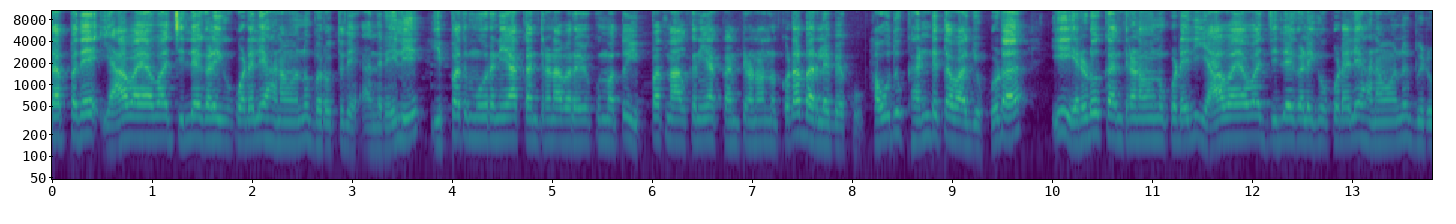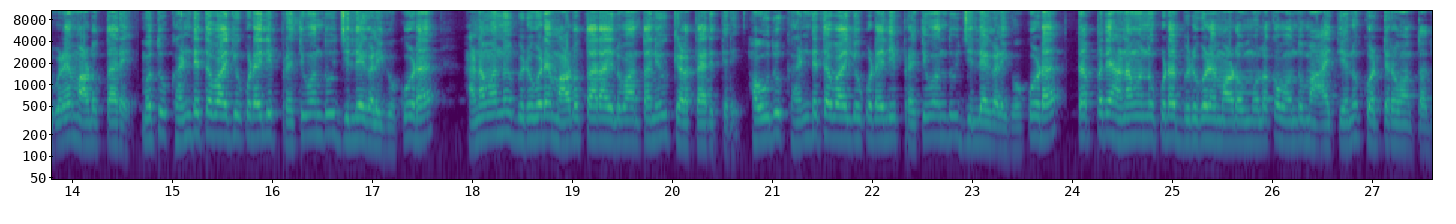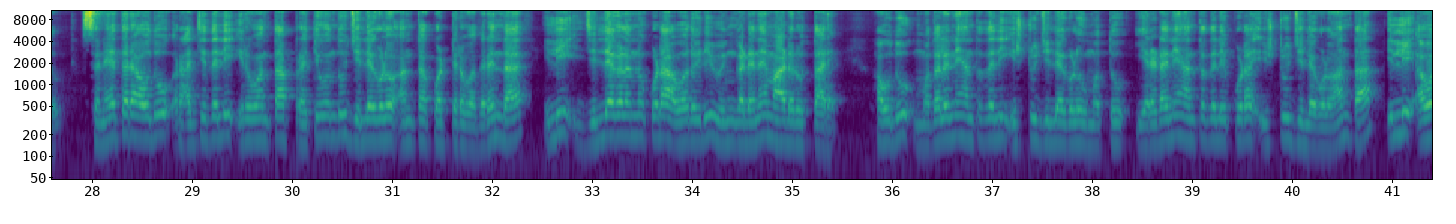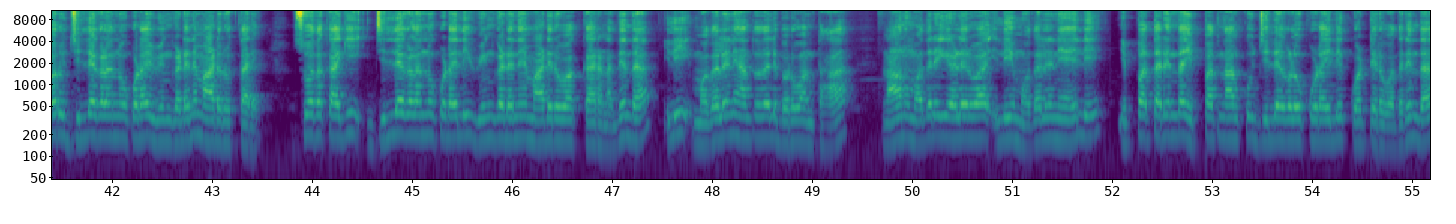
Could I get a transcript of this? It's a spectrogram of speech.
ತಪ್ಪದೆ ಯಾವ ಯಾವ ಜಿಲ್ಲೆಗಳಿಗೂ ಕೊಡಲಿ ಹಣವನ್ನು ಬರುತ್ತದೆ. ಅಂದ್ರೆ ಇಲ್ಲಿ ಇಪ್ಪತ್ತ್ ಮೂರನೆಯ ಕಂತ್ರಣ ಬರಬೇಕು ಮತ್ತು ಇಪ್ಪತ್ನಾಲ್ಕನೆಯ ಕಂತ್ರಣವನ್ನು ಕೂಡ ಬರಲೇಬೇಕು. ಹೌದು, ಖಂಡಿತವಾಗಿಯೂ ಕೂಡ ಈ ಎರಡು ಕಂತ್ರಣವನ್ನು ಕೂಡ ಇಲ್ಲಿ ಯಾವ ಯಾವ ಜಿಲ್ಲೆಗಳಿಗೂ ಕೂಡ ಹಣವನ್ನು ಬಿಡುಗಡೆ ಮಾಡುತ್ತಾರೆ. ಮತ್ತು ಖಂಡಿತವಾಗಿಯೂ ಕೂಡ ಇಲ್ಲಿ ಪ್ರತಿಯೊಂದು ಜಿಲ್ಲೆಗಳಿಗೂ ಕೂಡ ಹಣವನ್ನು ಬಿಡುಗಡೆ ಮಾಡುತ್ತಾರಾ ಇಲ್ವಾ ಅಂತ ನೀವು ಕೇಳ್ತಾ ಇರ್ತೀರಿ. ಹೌದು, ಖಂಡಿತವಾಗಿಯೂ ಕೂಡ ಇಲ್ಲಿ ಪ್ರತಿಯೊಂದು ಜಿಲ್ಲೆಗಳಿಗೂ ಕೂಡ ತಪ್ಪದೆ ಹಣವನ್ನು ಕೂಡ ಬಿಡುಗಡೆ ಮಾಡುವ ಮೂಲಕ ಒಂದು ಮಾಹಿತಿಯನ್ನು ಕೊಟ್ಟಿರುವಂತದ್ದು ಸ್ನೇಹಿತರೆ, ಹೌದು, ರಾಜ್ಯದಲ್ಲಿ ಇರುವಂತಹ ಪ್ರತಿಯೊಂದು ಜಿಲ್ಲೆಗಳು ಅಂತ ಕೊಟ್ಟಿರುವುದರಿಂದ ಇಲ್ಲಿ ಜಿಲ್ಲೆಗಳನ್ನು ಕೂಡ ಅವರು ಇಲ್ಲಿ ವಿಂಗಡಣೆ ಮಾಡಿರುತ್ತಾರೆ. ಹೌದು, ಮೊದಲನೇ ಹಂತದಲ್ಲಿ ಇಷ್ಟು ಜಿಲ್ಲೆಗಳು ಮತ್ತು ಎರಡನೇ ಹಂತದಲ್ಲಿ ಕೂಡ ಇಷ್ಟು ಜಿಲ್ಲೆಗಳು ಅಂತ ಇಲ್ಲಿ ಅವರು ಜಿಲ್ಲೆಗಳನ್ನು ಕೂಡ ವಿಂಗಡಣೆ ಮಾಡಿರುತ್ತಾರೆ. ಸೊ ಅದಕ್ಕಾಗಿ ಜಿಲ್ಲೆಗಳನ್ನು ಕೂಡ ಇಲ್ಲಿ ವಿಂಗಡಣೆ ಮಾಡಿರುವ ಕಾರಣದಿಂದ ಇಲ್ಲಿ ಮೊದಲನೇ ಹಂತದಲ್ಲಿ ಬರುವಂತಹ ನಾನು ಮೊದಲಿಗೆ ಹೇಳಿರುವ ಇಲ್ಲಿ ಮೊದಲನೆಯಲ್ಲಿ ಇಪ್ಪತ್ತರಿಂದ ಇಪ್ಪತ್ನಾಲ್ಕು ಜಿಲ್ಲೆಗಳು ಕೂಡ ಇಲ್ಲಿ ಕೊಟ್ಟಿರುವುದರಿಂದ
